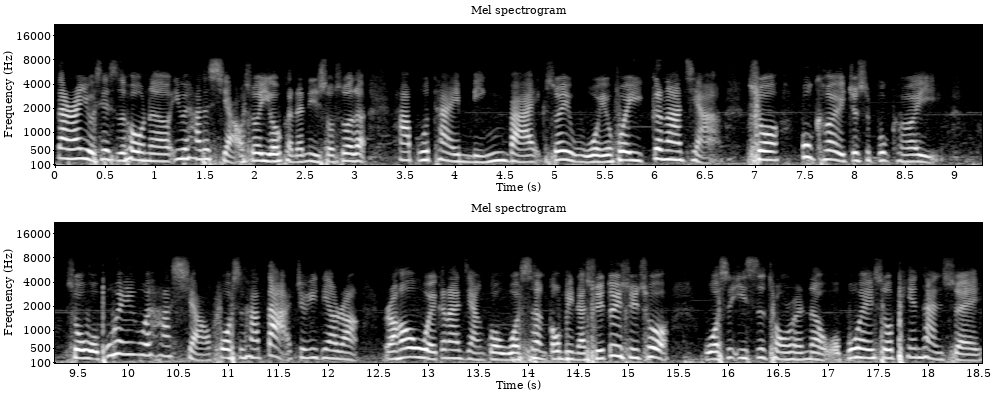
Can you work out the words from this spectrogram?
当然，有些时候呢，因为他是小，所以有可能你所说的他不太明白，所以我也会跟他讲说不可以就是不可以。说我不会因为他小或是他大就一定要让。然后我也跟他讲过，我是很公平的，谁对谁错，我是一视同仁的，我不会说偏袒谁。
